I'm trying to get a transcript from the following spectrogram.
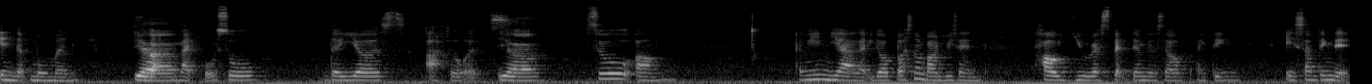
in that moment, Yeah. but like also, the years afterwards. yeah. So um I mean yeah, like your personal boundaries and how you respect them yourself, I think, is something that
